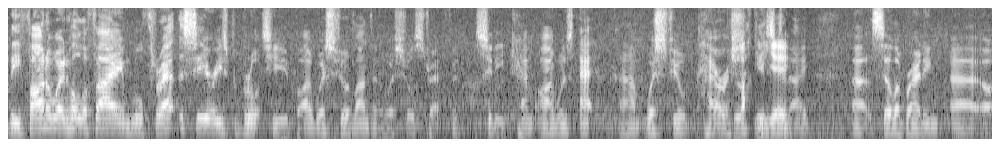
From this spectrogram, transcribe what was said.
The final word Hall of Fame will, throughout the series, be brought to you by Westfield London, and Westfield Stratford City. Cam, I was at um, Westfield Parish Lucky yesterday, uh, celebrating, uh,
